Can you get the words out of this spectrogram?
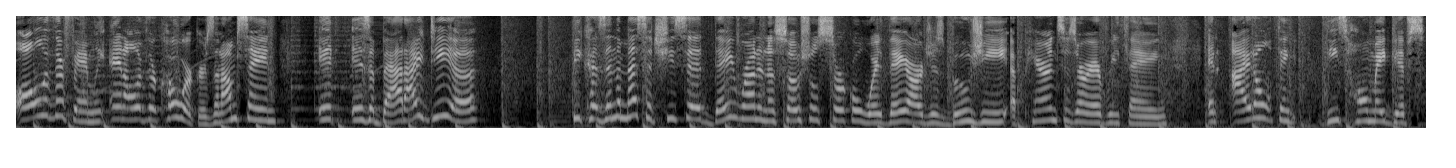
all of their family, and all of their coworkers. And I'm saying it is a bad idea because in the message, she said they run in a social circle where they are just bougie, appearances are everything. And I don't think these homemade gifts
